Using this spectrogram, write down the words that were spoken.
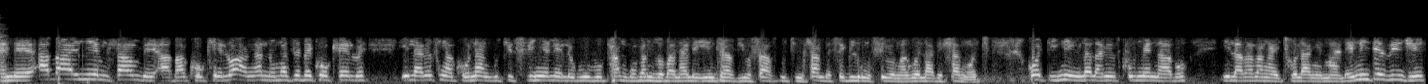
And eh, abanye mhlawumbe abakhokhelwanga noma sebekhokhelwe ilabo esingakhonanga ukuthi sifinyelele kubo phambi koba kuzoba nale interview sazi ukuthi mhlawumbe sekulungisiwe ngakwelabo ihlangothi. Kodwa iningi lalabo esikhulume nabo ilabo abangayitholanga imali. Enye into ezinje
